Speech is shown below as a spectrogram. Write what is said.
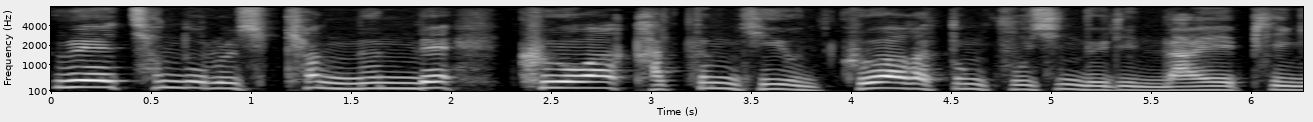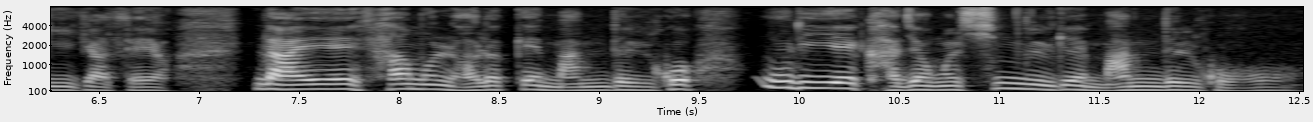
왜 천도를 시켰는데 그와 같은 기운, 그와 같은 구신들이 나의 빙의가 되어 나의 삶을 어렵게 만들고 우리의 가정을 힘들게 만들고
